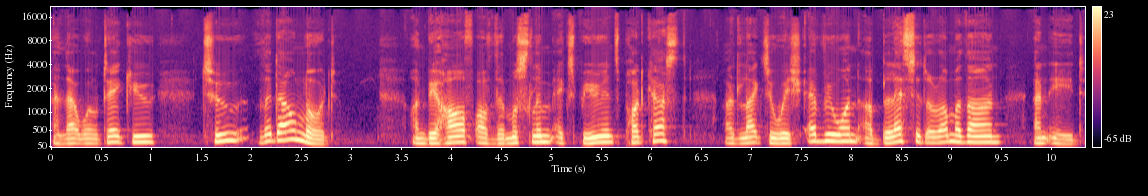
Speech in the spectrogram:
and that will take you to the download. On behalf of the Muslim Experience podcast, I'd like to wish everyone a blessed Ramadan and Eid.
